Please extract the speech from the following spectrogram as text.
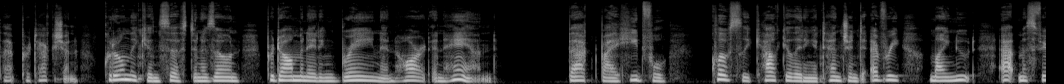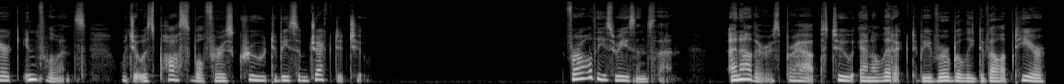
That protection could only consist in his own predominating brain and heart and hand, backed by a heedful, closely calculating attention to every minute atmospheric influence which it was possible for his crew to be subjected to. For all these reasons, then, and others perhaps too analytic to be verbally developed here,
